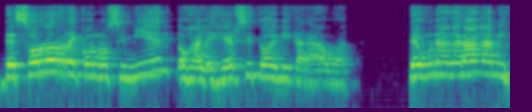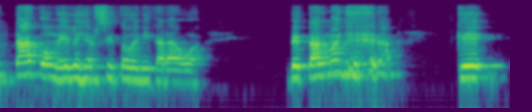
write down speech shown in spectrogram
de solo reconocimientos al ejército de Nicaragua, de una gran amistad con el ejército de Nicaragua, de tal manera que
